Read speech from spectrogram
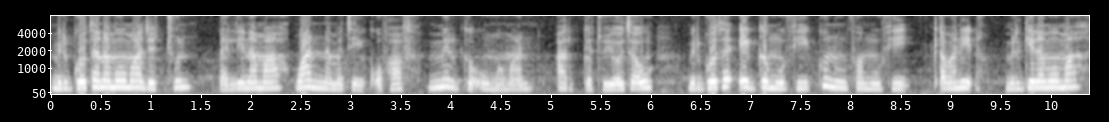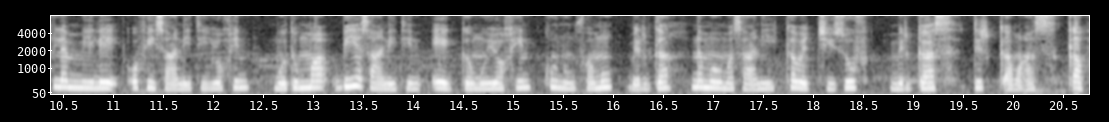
Mirgoota namoomaa jechuun dhalli namaa waan nama ta'e qofaaf mirga uumamaan argatu yoo ta'u mirgoota eeggamuu fi kunuunfamuu fi qabanidha. Mirgi namoomaa lammiilee ofii isaaniitiin yookiin mootummaa biyya isaaniitiin eeggamuu yookiin kunuunfamuu mirga namooma isaanii kabachiisuuf mirgaas dirqamaas qabu.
